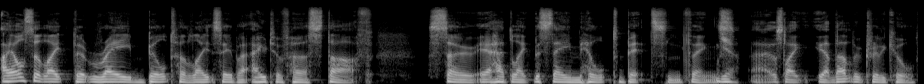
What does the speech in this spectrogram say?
I also liked that Rey built her lightsaber out of her staff. So it had like the same hilt bits and things. Yeah. Uh, it was like, yeah, that looked really cool.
